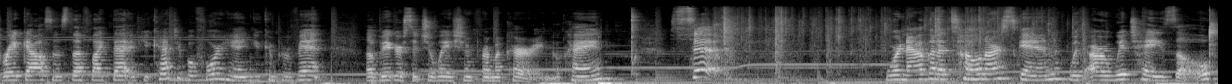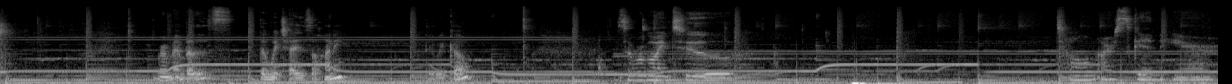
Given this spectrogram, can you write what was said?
breakouts and stuff like that, if you catch it beforehand, you can prevent a bigger situation from occurring, okay? So, we're now gonna tone our skin with our witch hazel. Remember this? The witch hazel, honey. There we go. So we're going to skin here.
